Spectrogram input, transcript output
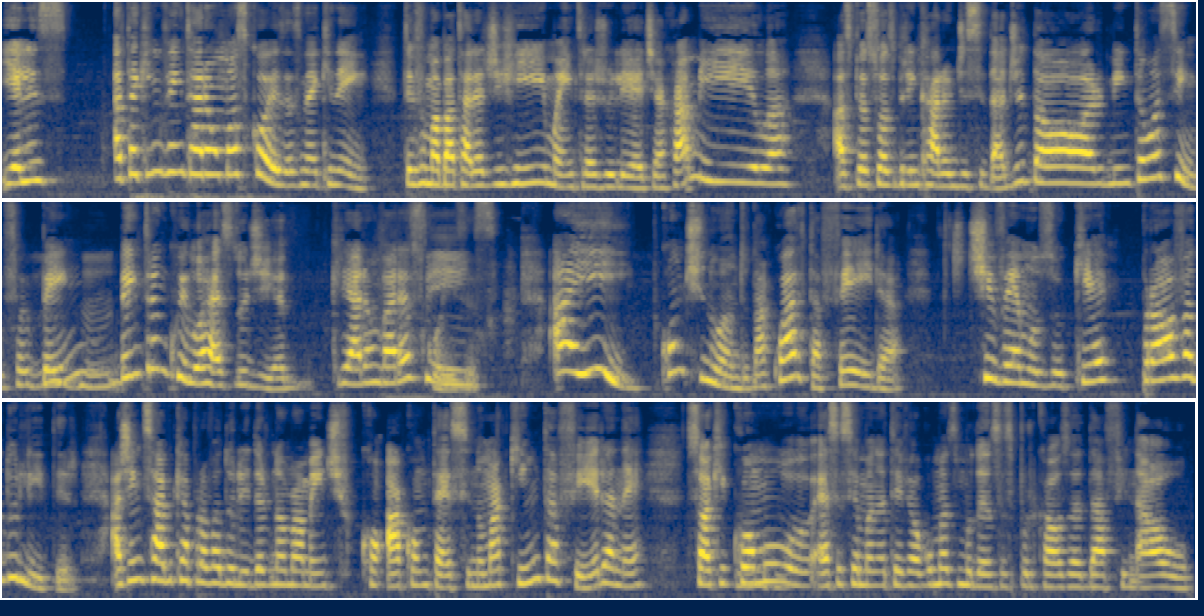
E eles até que inventaram umas coisas, né? Que nem teve uma batalha de rima entre a Juliette e a Camila. As pessoas brincaram de Cidade Dorme. Então, assim, foi bem, Uhum. bem tranquilo o resto do dia. Criaram várias Sim. coisas. Aí, continuando na quarta-feira, tivemos o quê? Prova do líder. A gente sabe que a prova do líder normalmente co- acontece numa quinta-feira, né? Só que como essa semana teve algumas mudanças por causa da final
